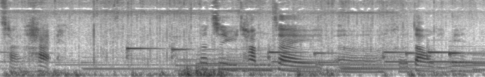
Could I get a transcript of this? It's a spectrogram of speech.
残害。那至于他们在呃河道里面。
